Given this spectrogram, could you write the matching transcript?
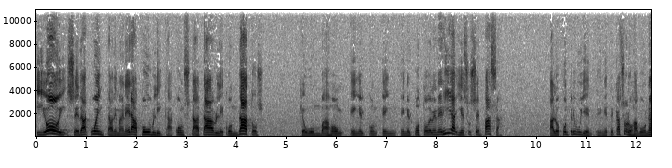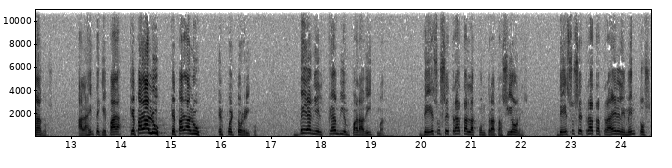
Y hoy se da cuenta de manera pública, constatable, con datos, que hubo un bajón en el, en, en el costo de la energía y eso se pasa a los contribuyentes, en este caso a los abonados, a la gente que paga, que paga luz, que paga luz en Puerto Rico. Vean el cambio en paradigma. De eso se tratan las contrataciones. De eso se trata traer elementos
